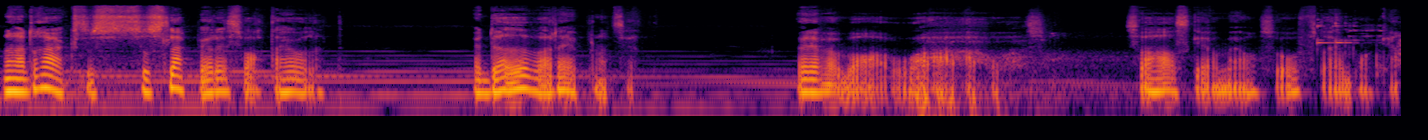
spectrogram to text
När jag drack så, så slapp jag det svarta hålet. Jag dövade det på något sätt. Och det var bara wow alltså. Så här ska jag må så ofta jag bara kan.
